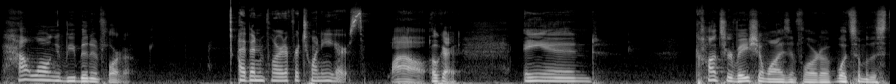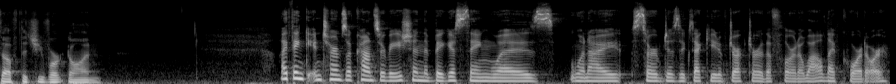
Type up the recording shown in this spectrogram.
how long have you been in Florida? I've been in Florida for 20 years. Wow. Okay. And conservation wise in Florida, what's some of the stuff that you've worked on? I think in terms of conservation, the biggest thing was when I served as executive director of the Florida Wildlife Corridor.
